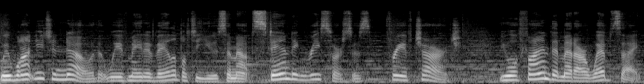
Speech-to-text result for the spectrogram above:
We want you to know that we've made available to you some outstanding resources free of charge. You will find them at our website,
